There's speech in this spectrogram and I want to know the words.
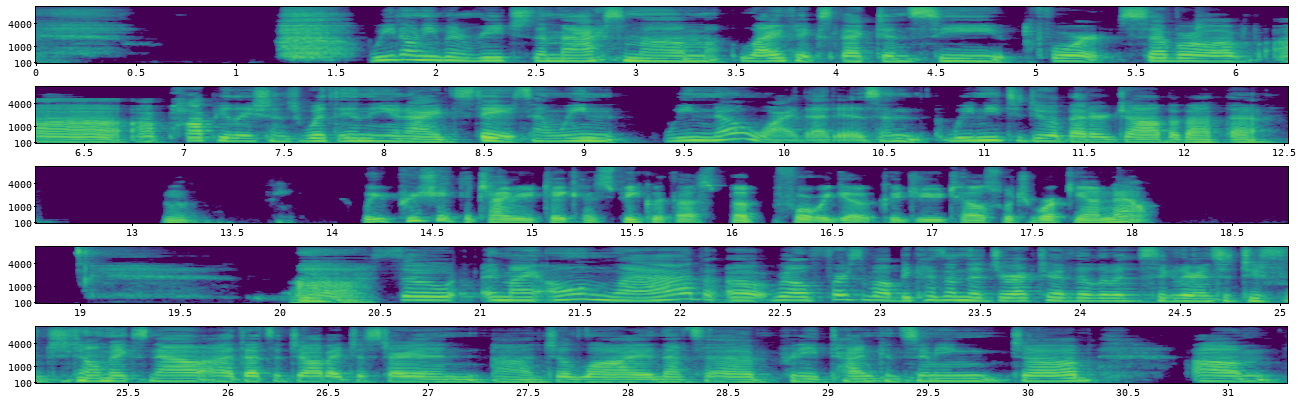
we don't even reach the maximum life expectancy for several of uh, our populations within the United States. And we, we know why that is. And we need to do a better job about that. Hmm. We appreciate the time you've taken to speak with us. But before we go, could you tell us what you're working on now? Uh, so in my own lab, uh, well, first of all, because I'm the director of the Lewis Sigler Institute for Genomics now, uh, that's a job I just started in uh, July, and that's a pretty time-consuming job. Um,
